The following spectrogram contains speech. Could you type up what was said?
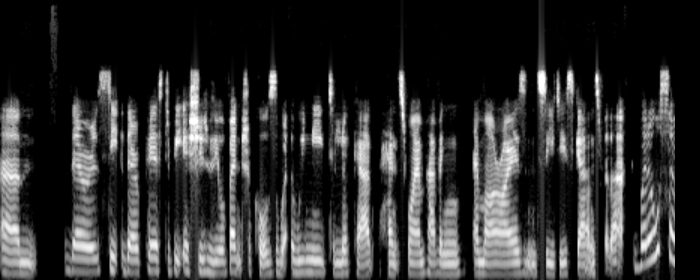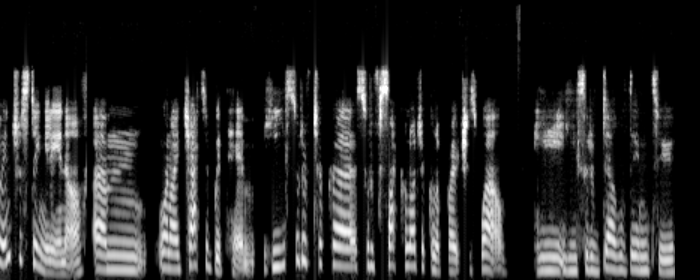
Um, there is there appears to be issues with your ventricles that we need to look at. Hence, why I'm having MRIs and CT scans for that. But also, interestingly enough, um, when I chatted with him, he sort of took a sort of psychological approach as well. He he sort of delved into,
